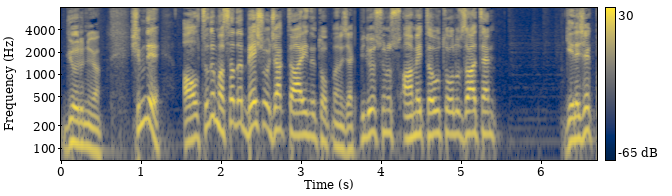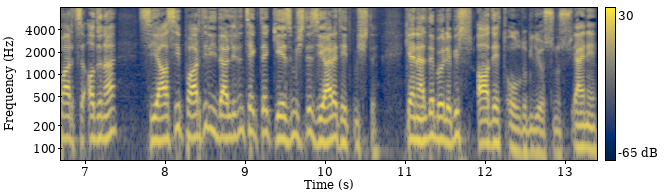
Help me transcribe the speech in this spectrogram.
görünüyor. Şimdi altılı masada 5 Ocak tarihinde toplanacak. Biliyorsunuz Ahmet Davutoğlu zaten Gelecek Partisi adına siyasi parti liderlerini tek tek gezmişti, ziyaret etmişti. Genelde böyle bir adet oldu biliyorsunuz. Yani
